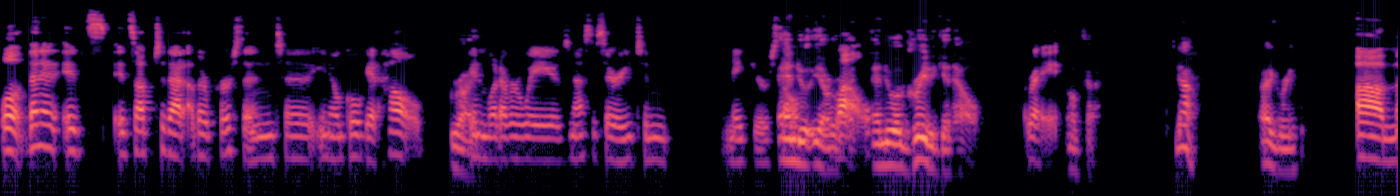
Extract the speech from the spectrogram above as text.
Well, then it, it's it's up to that other person to you know go get help right. in whatever way is necessary to make yourself and to yeah, right. well. and to agree to get help. right. Okay. Yeah, I agree. Um,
